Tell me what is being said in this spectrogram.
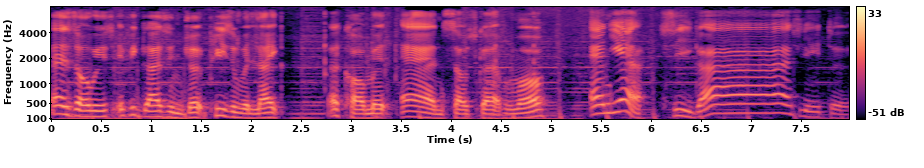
As always, if you guys enjoyed, please leave a like, a comment, and subscribe for more. And yeah, see you guys later.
